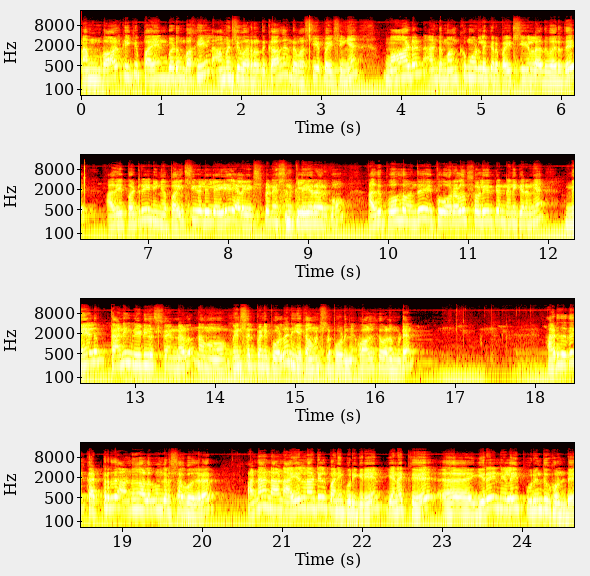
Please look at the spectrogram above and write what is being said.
நம் வாழ்க்கைக்கு பயன்படும் வகையில் அமைஞ்சு வர்றதுக்காக அந்த வசிய பயிற்சிங்க. மாடர்ன் அண்ட் மங்கு மோடில் இருக்கிற பயிற்சிகள் அது வருது. அதை பற்றி நீங்கள் பயிற்சிகளிலேயே எக்ஸ்பிளனேஷன் கிளியராக இருக்கும். அது போக வந்து இப்போ ஓரளவுக்கு சொல்லியிருக்கேன்னு நினைக்கிறேங்க. மேலும் தனி வீடியோஸ் வேணாலும் நம்ம மென்ஷன் பண்ணி போடலாம். நீங்கள் கமெண்ட்ஸில் போடுங்க. வாழ்க வளமுடன். அடுத்தது கற்றது அணு அளவுங்கிற சகோதரர். அண்ணா நான் அயல் நாட்டில் பணிபுரிகிறேன். எனக்கு இறைநிலை புரிந்து கொண்டு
